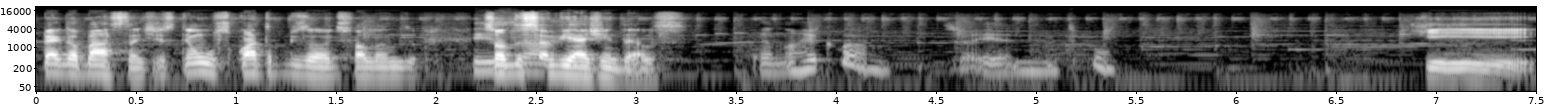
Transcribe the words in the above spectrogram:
pega bastante. Eles têm uns quatro episódios falando só dessa exato. viagem delas. Eu não reclamo. Isso aí é muito bom. Que.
